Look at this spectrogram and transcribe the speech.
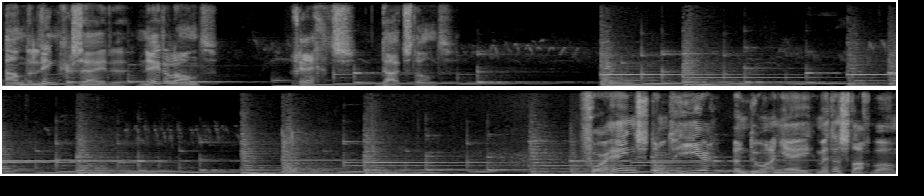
Aan de linkerzijde Nederland, rechts Duitsland. Voorheen stond hier een douanier met een slagboom.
